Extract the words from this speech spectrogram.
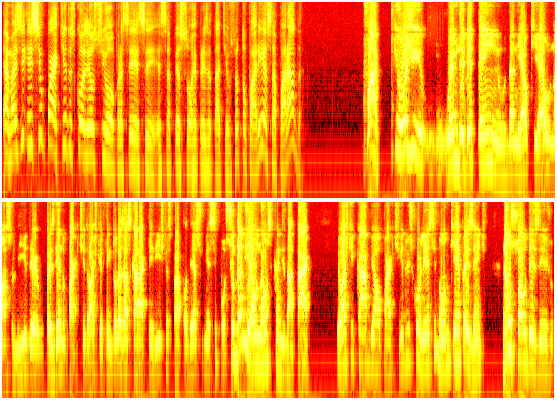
É, mas e, e se o partido escolher o senhor para ser esse, essa pessoa representativa, o senhor toparia essa parada? Fábio, que hoje o MDB tem o Daniel, que é o nosso líder, o presidente do partido, eu acho que ele tem todas as características para poder assumir esse posto. Se o Daniel não se candidatar, eu acho que cabe ao partido escolher esse nome que represente não só o desejo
